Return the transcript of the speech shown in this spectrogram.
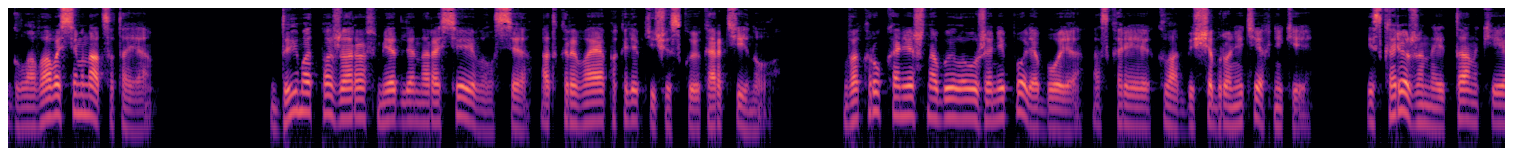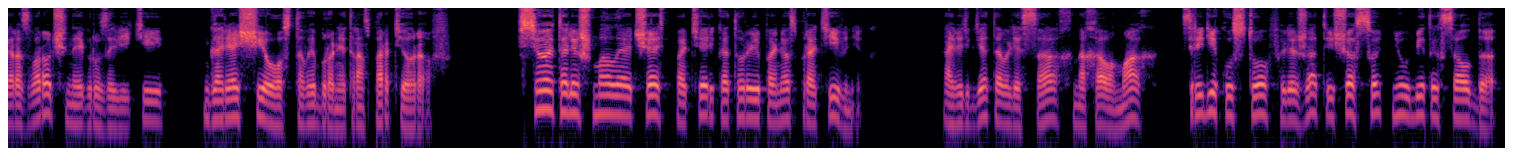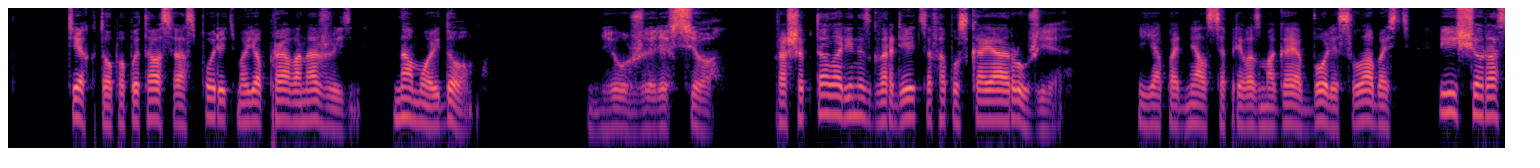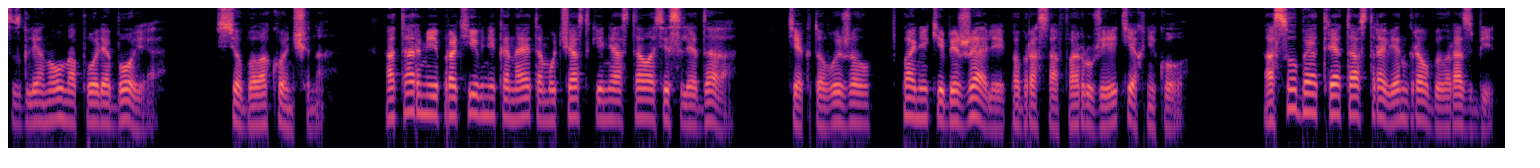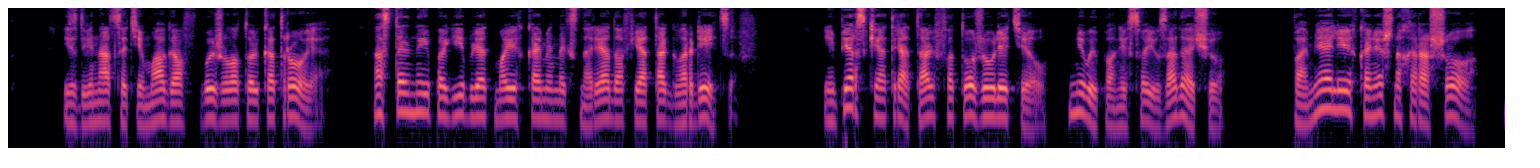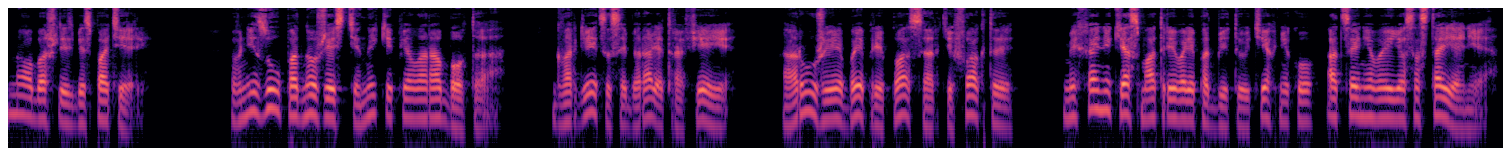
Глава восемнадцатая. Дым от пожаров медленно рассеивался, открывая апокалиптическую картину. Вокруг, конечно, было уже не поле боя, а скорее кладбище бронетехники. Искореженные танки, развороченные грузовики, горящие остовы бронетранспортеров. Все это лишь малая часть потерь, которые понес противник. А ведь где-то в лесах, на холмах, среди кустов лежат еще сотни убитых солдат. Тех, кто попытался оспорить мое право на жизнь, на мой дом. «Неужели все?» – прошептал один из гвардейцев, опуская оружие. Я поднялся, превозмогая боль и слабость, и еще раз взглянул на поле боя. Все было кончено. От армии противника на этом участке не осталось и следа. Те, кто выжил, в панике бежали, побросав оружие и технику. Особый отряд австро-венгров был разбит. Из двенадцати магов выжило только трое. Остальные погибли от моих каменных снарядов и атак гвардейцев. Имперский отряд Альфа тоже улетел, не выполнив свою задачу. Помяли их, конечно, хорошо, но обошлись без потерь. Внизу у подножия стены кипела работа. Гвардейцы собирали трофеи. Оружие, боеприпасы, артефакты. Механики осматривали подбитую технику, оценивая ее состояние.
